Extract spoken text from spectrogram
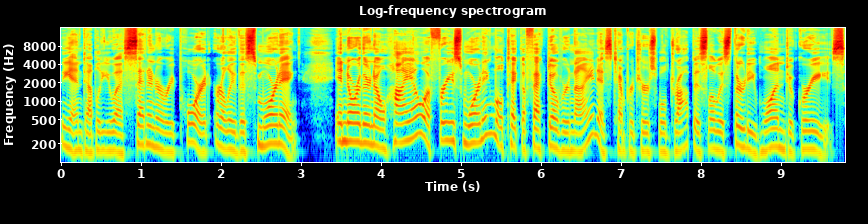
the NWS said in a report early this morning. In northern Ohio, a freeze warning will take effect overnight as temperatures will drop as low as 31 degrees.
